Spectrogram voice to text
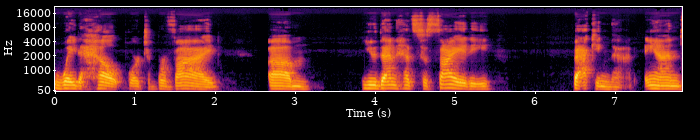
way to help or to provide, um, you then had society backing that, and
